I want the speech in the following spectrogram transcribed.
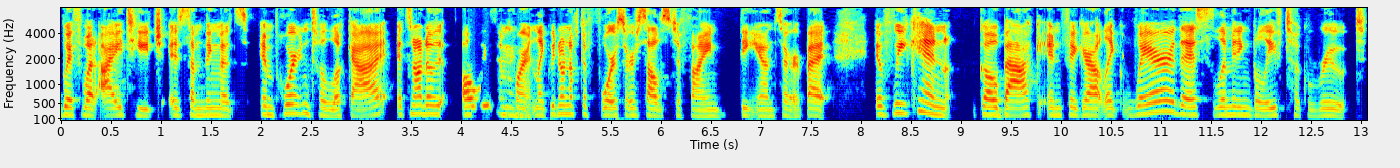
with what I teach is something that's important to look at. It's not always mm-hmm. important. Mm-hmm. Like we don't have to force ourselves to find the answer, but if we can go back and figure out like where this limiting belief took root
